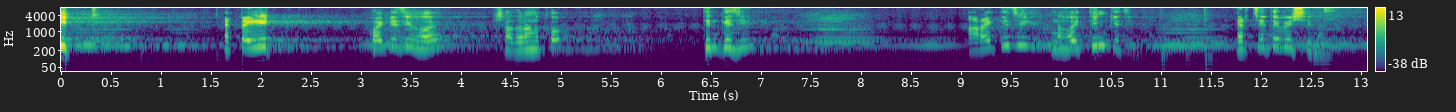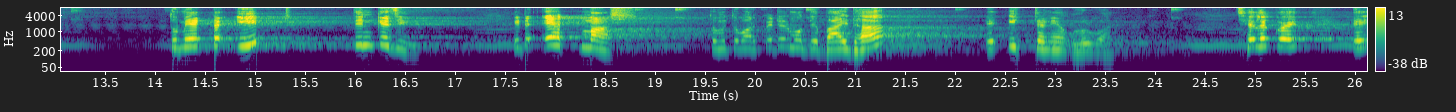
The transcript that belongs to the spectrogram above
ইট একটা ইট কয় কেজি হয়? সাধারণত তিন কেজি, আড়াই কেজি না হয় তিন কেজি? এর চাইতে বেশি না। তুমি একটা ইট তিন কেজি, এটা এক মাস তুমি তোমার পেটের মধ্যে বাইধা এই ইটটা নিয়ে ঘুরবা। ছেলে কই এই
